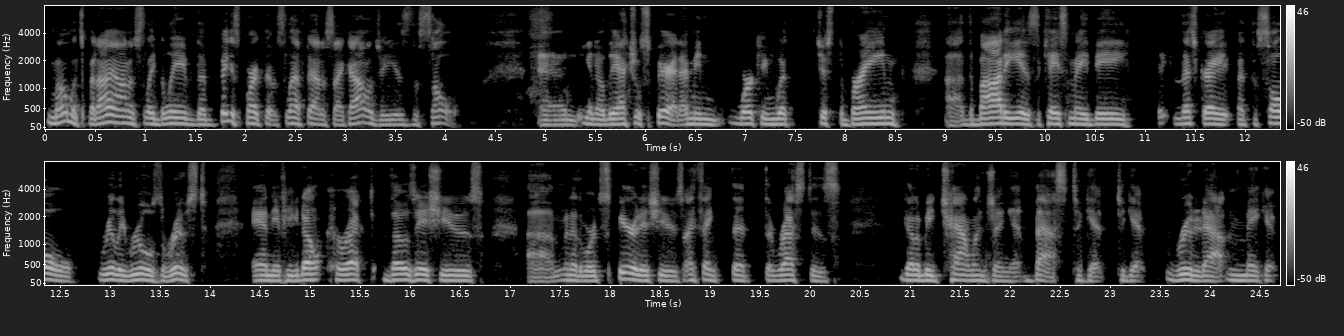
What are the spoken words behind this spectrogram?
moments but i honestly believe the biggest part that was left out of psychology is the soul and you know the actual spirit. I mean working with just the brain uh, the body as the case may be that's great but the soul really rules the roost. And if you don't correct those issues um, in other words, spirit issues, I think that the rest is going to be challenging at best to get to get rooted out and make it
